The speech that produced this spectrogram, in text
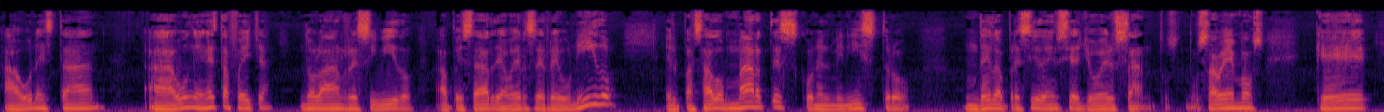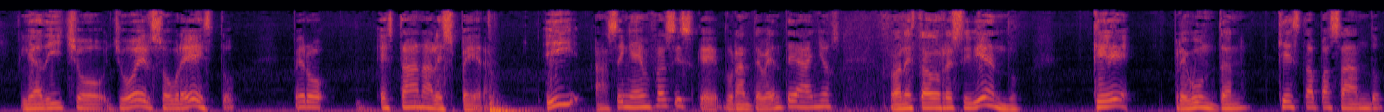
aún están, aún en esta fecha, no la han recibido a pesar de haberse reunido el pasado martes con el ministro de la presidencia, Joel Santos. No sabemos qué le ha dicho Joel sobre esto, pero están a la espera. Y hacen énfasis que durante 20 años lo han estado recibiendo, que preguntan qué está pasando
